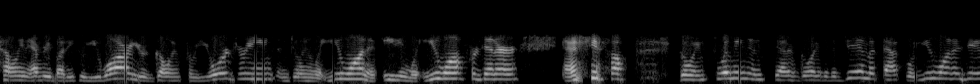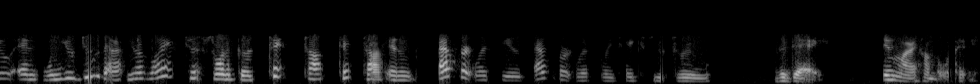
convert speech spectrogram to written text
telling everybody who you are, you're going for your dreams and doing what you want and eating what you want for dinner, and you know, going swimming instead of going to the gym if that's what you want to do. And when you do that, your life just sort of goes tick tock, tick tock, and effortlessly, effortlessly takes you through the day in my humble opinion.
